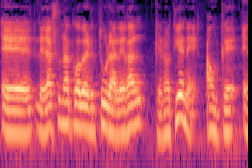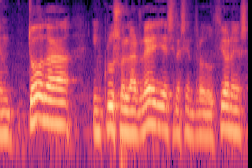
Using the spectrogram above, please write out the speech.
eh, le das una cobertura legal que no tiene, aunque en toda, incluso en las leyes y las introducciones,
